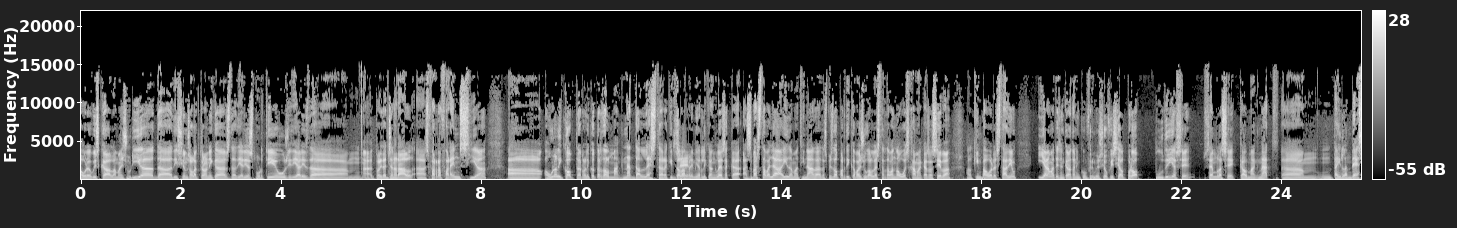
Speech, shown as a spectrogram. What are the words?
haureu vist que la majoria d'edicions electròniques de diaris esportius i diaris d'actualitat general eh, es fa referència a, a un helicòpter, l'helicòpter del magnat del Leicester, equip de Sí. la Premier League anglesa, que es va estavellar ahir de matinada, després del partit que va jugar el Leicester davant del West Ham a casa seva, al King Power Stadium, i ara mateix encara no tenim confirmació oficial, però podria ser, sembla ser, que el magnat eh, un tailandès,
